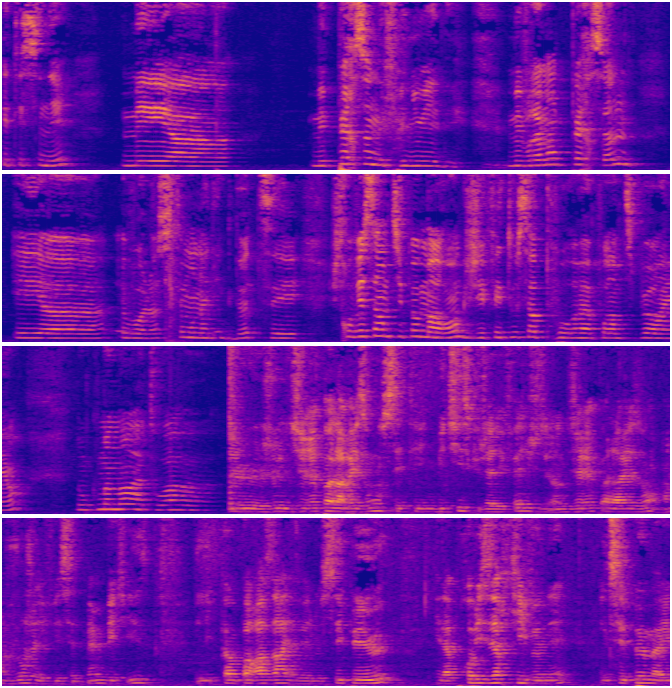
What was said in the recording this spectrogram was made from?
été signés, mais, mais personne n'est venu aider. Mais vraiment personne. Et, euh, voilà, c'était mon anecdote. Je trouvais ça un petit peu marrant que j'ai fait tout ça pour, euh, pour un petit peu rien. Donc maintenant à toi. euh, Je, ne dirai pas la raison, c'était une bêtise que j'avais faite, je ne dirai pas la raison. Un jour, j'avais fait cette même bêtise, et comme par hasard, il y avait le CPE et la proviseure qui venait. Et le CPE m'avait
